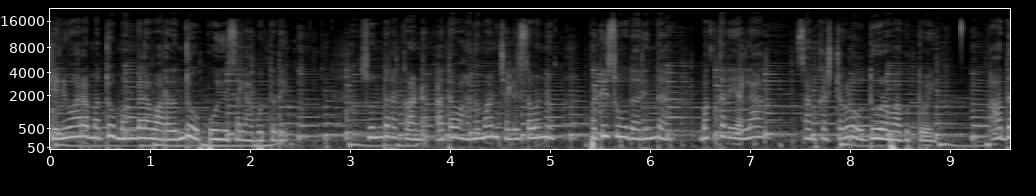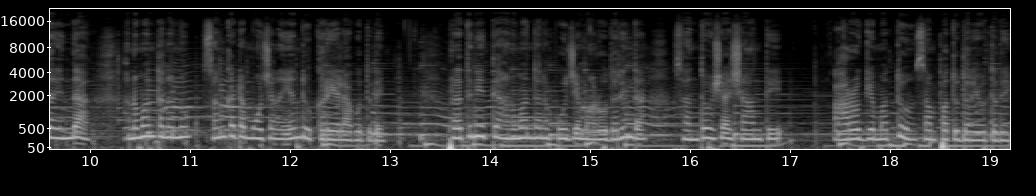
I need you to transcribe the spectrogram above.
ಶನಿವಾರ ಮತ್ತು ಮಂಗಳವಾರದಂದು ಪೂಜಿಸಲಾಗುತ್ತದೆ. ಸುಂದರಕಾಂಡ ಅಥವಾ ಹನುಮಾನ್ ಚಾಲಿಸವನ್ನು ಪಠಿಸುವುದರಿಂದ ಭಕ್ತರ ಎಲ್ಲ ಸಂಕಷ್ಟಗಳು ದೂರವಾಗುತ್ತವೆ. ಆದ್ದರಿಂದ ಹನುಮಂತನನ್ನು ಸಂಕಟ ಮೋಚನ ಎಂದು ಕರೆಯಲಾಗುತ್ತದೆ. ಪ್ರತಿನಿತ್ಯ ಹನುಮಂತನ ಪೂಜೆ ಮಾಡುವುದರಿಂದ ಸಂತೋಷ, ಶಾಂತಿ, ಆರೋಗ್ಯ ಮತ್ತು ಸಂಪತ್ತು ದೊರೆಯುತ್ತದೆ.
